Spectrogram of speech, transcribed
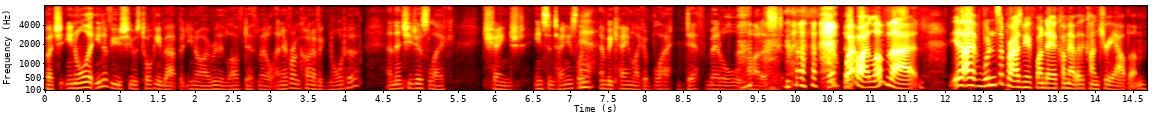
But she, in all her interviews, she was talking about, but you know, I really love death metal, and everyone kind of ignored her, and then she just like changed instantaneously Yeah. and became like a black death metal artist. wow, I love that. Yeah, it wouldn't surprise me if one day I come out with a country album.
